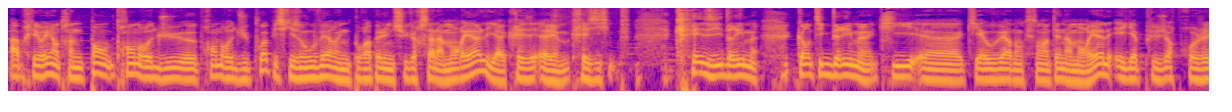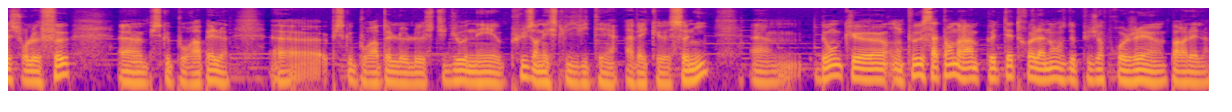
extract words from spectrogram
a priori en train de prendre du, euh, prendre du poids puisqu'ils ont ouvert une, pour rappel une succursale à Montréal. Il y a Crazy, Crazy, Crazy, Dream, Quantic Dream qui, qui a ouvert donc son antenne à Montréal et il y a plusieurs projets sur le feu. Euh, puisque pour rappel, euh, puisque pour rappel le, studio n'est plus en exclusivité avec euh, Sony. donc on peut s'attendre à peut-être l'annonce de plusieurs projets parallèles.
